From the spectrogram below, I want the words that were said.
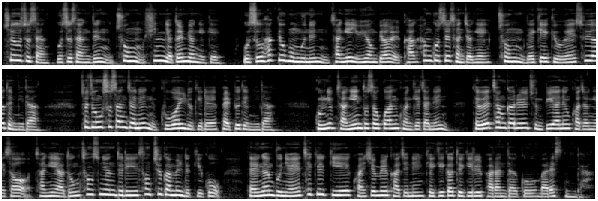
최우수상, 우수상 등 총 58명에게 우수 학교 부문은 장애 유형별 각 한 곳을 선정해 총 4개 교에 수여됩니다. 최종 수상자는 9월 6일에 발표됩니다. 국립장애인도서관 관계자는 대회 참가를 준비하는 과정에서 장애 아동 청소년들이 성취감을 느끼고 다양한 분야의 책 읽기에 관심을 가지는 계기가 되기를 바란다고 말했습니다.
